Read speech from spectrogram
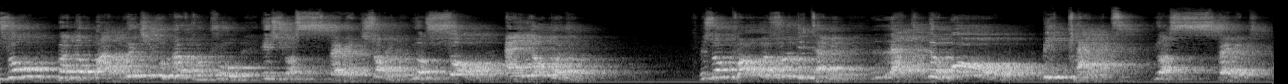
So, but the one which you have control is your spirit, sorry, your soul and your body. And so Paul was so determined, let the whole be kept, your spirit.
